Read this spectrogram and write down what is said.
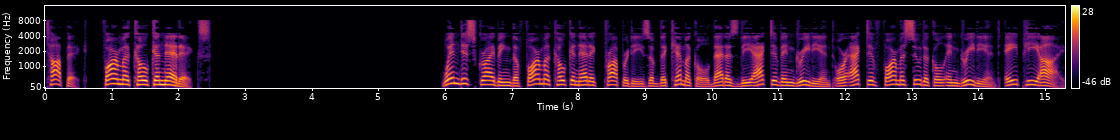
Topic: Pharmacokinetics When describing the pharmacokinetic properties of the chemical that is the active ingredient or active pharmaceutical ingredient API,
